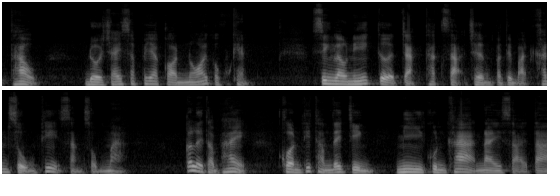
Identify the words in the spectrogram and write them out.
10 เท่า โดยใช้ทรัพยากรน้อยกว่าคู่แข่ง สิ่งเหล่านี้เกิดจากทักษะเชิงปฏิบัติขั้นสูงที่สั่งสมมา ก็เลยทำให้คนที่ทำได้จริง มีคุณค่าในสายตา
